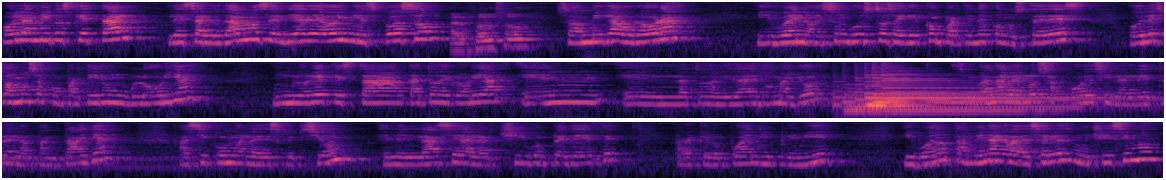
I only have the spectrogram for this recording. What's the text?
Hola amigos, ¿qué tal? Les saludamos el día de hoy mi esposo, Alfonso, su amiga Aurora. Y bueno, es un gusto seguir compartiendo con ustedes. Hoy les vamos a compartir un Gloria, un Gloria que está, canto de Gloria, en, en la tonalidad de Do mayor. Si van a ver los acordes y la letra en la pantalla, así como en la descripción, el enlace al archivo en PDF para que lo puedan imprimir. Y bueno, también agradecerles muchísimo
